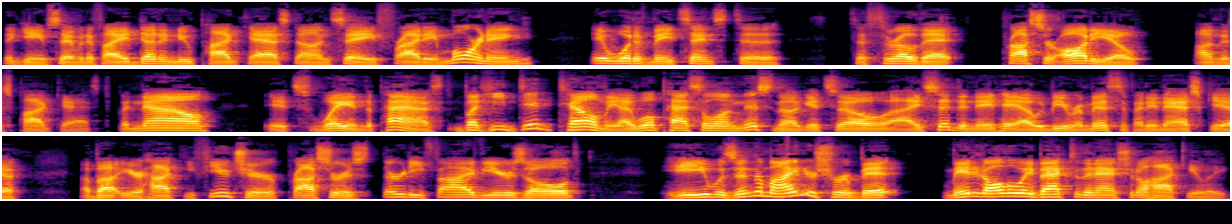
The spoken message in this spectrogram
the game seven. If I had done a new podcast on, say, Friday morning, it would have made sense to to throw that Prosser audio on this podcast. But now it's way in the past. But he did tell me, I will pass along this nugget. So I said to Nate, hey, I would be remiss if I didn't ask you about your hockey future. Prosser is 35 years old. He was in the minors for a bit, made it all the way back to the National Hockey League.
